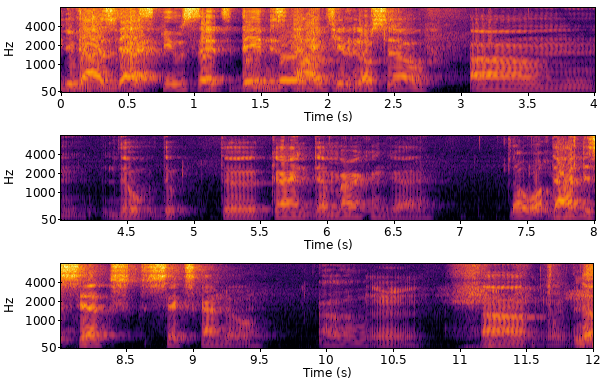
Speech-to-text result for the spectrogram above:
Even that's their guy- skill set they know how that to be killed lucky himself. Um, the the the guy, the American guy, that what that had the sex sex scandal. oh Uh, no,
